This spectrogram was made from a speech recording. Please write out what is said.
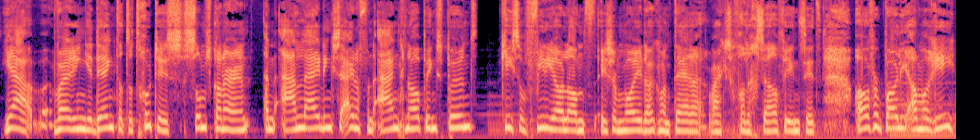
Ja, waarin je denkt dat het goed is. Soms kan er een, een aanleiding zijn of een aanknopingspunt. Kies op Videoland is een mooie documentaire waar ik toevallig zelf in zit over polyamorie.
